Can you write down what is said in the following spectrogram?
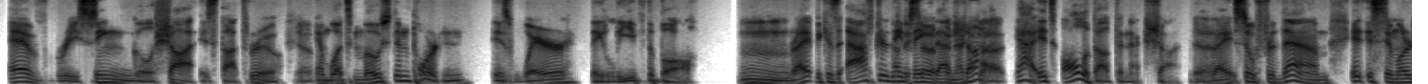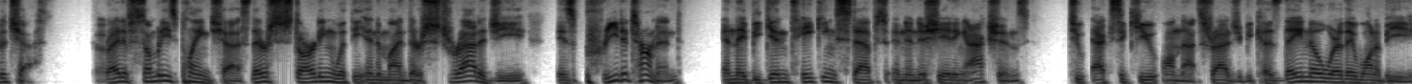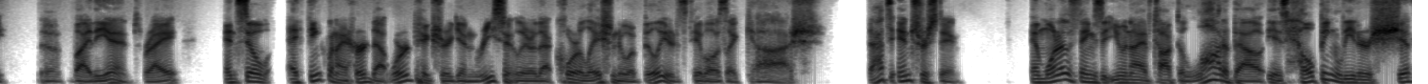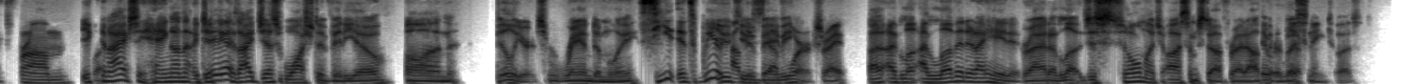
every single shot is thought through. Yeah. And what's most important is where they leave the ball Mm. right? Because after they they make the that next shot, shot. yeah, it's all about the next shot, Yeah. right? So for them, it is similar to chess, Yeah. right? If somebody's playing chess, they're starting with the end in mind. Their strategy is predetermined, and they begin taking steps and initiating actions to execute on that strategy because they know where they want to be Yeah. by the end, right? And so I think when I heard that word picture again recently or that correlation to a billiards table, I was like, gosh, that's interesting. And one of the things that you and I have talked a lot about is helping leaders shift from Can I actually hang on that? Just Yeah, yeah. because I just watched a video on billiards randomly. see it's weird how YouTube, this stuff works, right? I, I, lo- I love it and I hate it, right? I love just so much awesome stuff right out They there. were But listening to us.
